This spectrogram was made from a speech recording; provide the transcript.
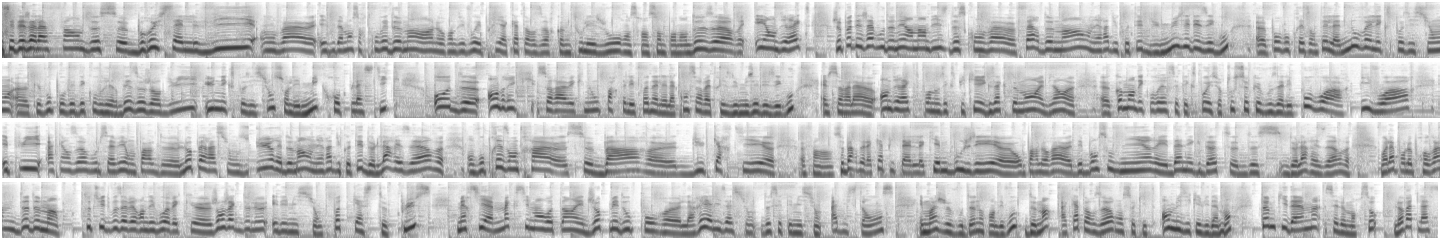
et c'est déjà la fin de ce Bruxelles Vie. On va euh, évidemment se retrouver demain. Hein. Le rendez-vous est pris à 14h comme tous les jours. On sera ensemble pendant deux heures et en direct. Je peux déjà vous donner un indice de ce qu'on va euh, faire demain. On ira du côté du musée des égouts euh, pour vous présenter la nouvelle exposition que vous pouvez découvrir dès aujourd'hui. Une exposition sur les microplastiques. Aude Andric sera avec nous par téléphone. Elle est la conservatrice du musée des égouts. Elle sera là en direct pour nous expliquer exactement eh bien, euh, euh, comment découvrir cette expo et surtout ce que vous allez pouvoir y voir. Et puis à 15h, vous le savez, on parle de l'opération ZUR et demain on ira du côté de la réserve. On vous présentera euh, ce bar du quartier, enfin ce bar de la capitale qui aime bouger. on parlera des bons souvenirs et d'anecdotes de, de la réserve. Voilà pour le programme de demain. Tout de suite, vous avez rendez-vous avec Jean-Jacques Deleu et l'émission Podcast Plus. Merci Merci à Maxime Rotin et Job Medou pour euh, la réalisation de cette émission à distance. Et moi, je vous donne rendez-vous demain à 14h. On se quitte en musique évidemment. Tom Kidam, c'est le morceau Love Atlas.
